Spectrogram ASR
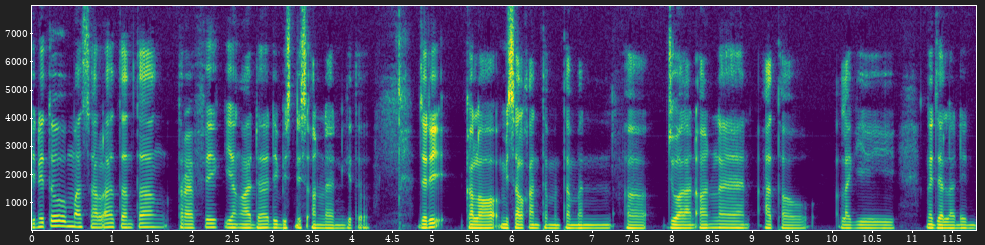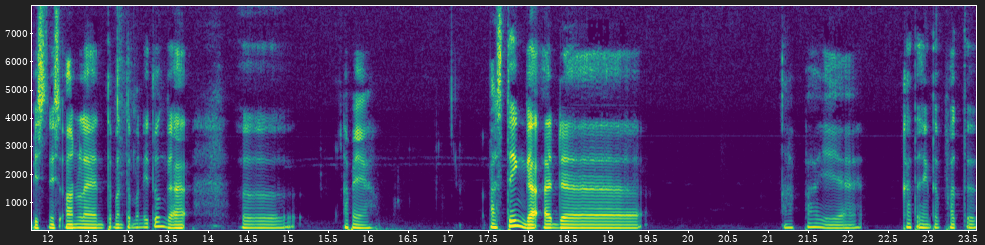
ini tuh masalah tentang traffic yang ada di bisnis online gitu. Jadi kalau misalkan teman-teman eh, jualan online atau lagi ngejalanin bisnis online teman-teman itu nggak eh, apa ya pasti nggak ada apa ya kata yang tepat tuh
